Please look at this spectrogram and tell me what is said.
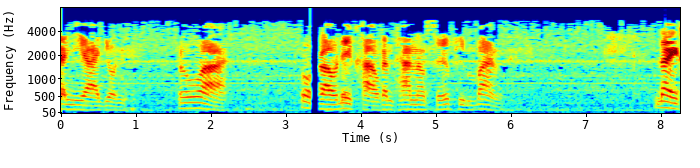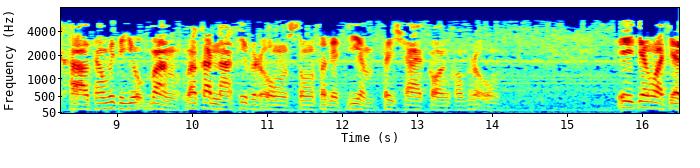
กันยายน เพราะว่าพวกเราได้ข่าวกันทางหนังสือพิมพ์บ้าง ได้ข่าวทางวิทยุบ้างว่าขณะที่พระองค์ทรงเสด็จเยี่ยมประชากรของพระองค์ ที่จังหวัดยะ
